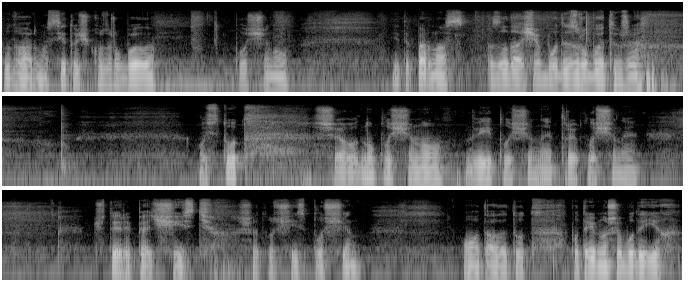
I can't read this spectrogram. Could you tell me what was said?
Тут гарну сіточку зробили площину. І тепер у нас задача буде зробити вже ось тут ще одну площину, дві площини, три площини. 4, 5, 6. Ще тут 6 площин. От, але тут потрібно ще буде їх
